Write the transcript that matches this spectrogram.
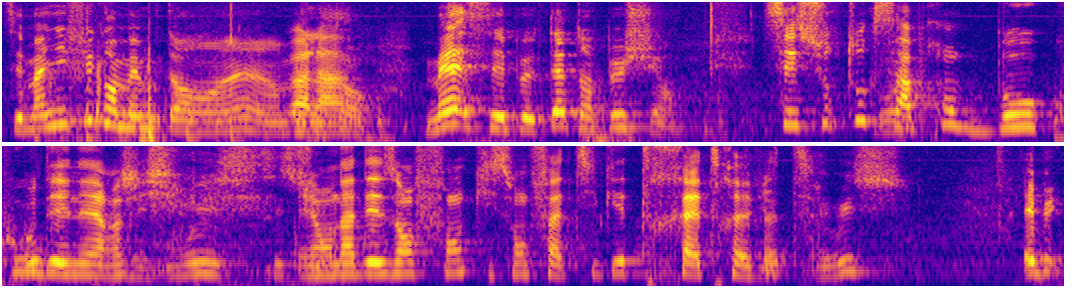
C'est- magnifique en même temps. Hein, en Voilà. même temps. Mais c'est peut-être un peu chiant. C'est surtout que ça prend beaucoup, Beaucoup. d'énergie. Oui. Et on a des enfants qui sont fatigués très très vite. Oui. Et puis,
